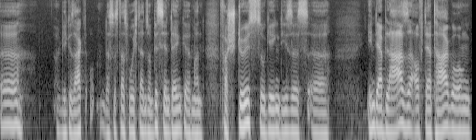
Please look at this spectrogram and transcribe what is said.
äh, wie gesagt, das ist das, wo ich dann so ein bisschen denke, man verstößt so gegen dieses äh, in der Blase auf der Tagung,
